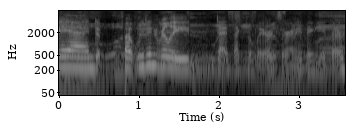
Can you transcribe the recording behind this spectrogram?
And, but we didn't really dissect the lyrics or anything either.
